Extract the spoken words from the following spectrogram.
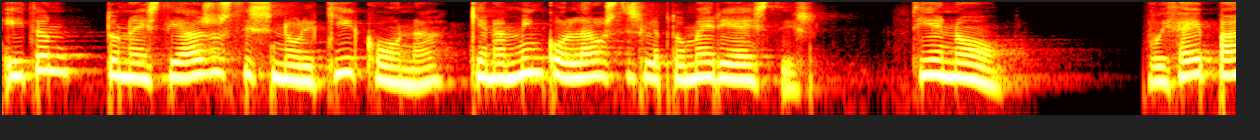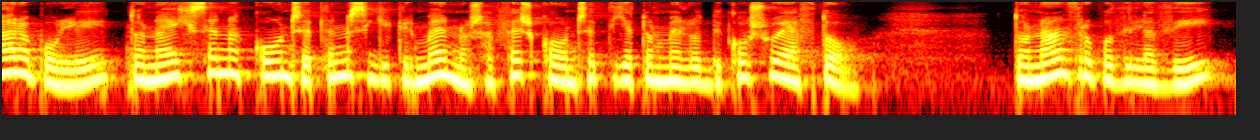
ήταν το να εστιάζω στη συνολική εικόνα και να μην κολλάω στις λεπτομέρειές της. Τι εννοώ; Βοηθάει πάρα πολύ το να έχεις ένα concept, ένα συγκεκριμένο σαφές concept για τον μελλοντικό σου εαυτό. Τον άνθρωπο δηλαδή,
